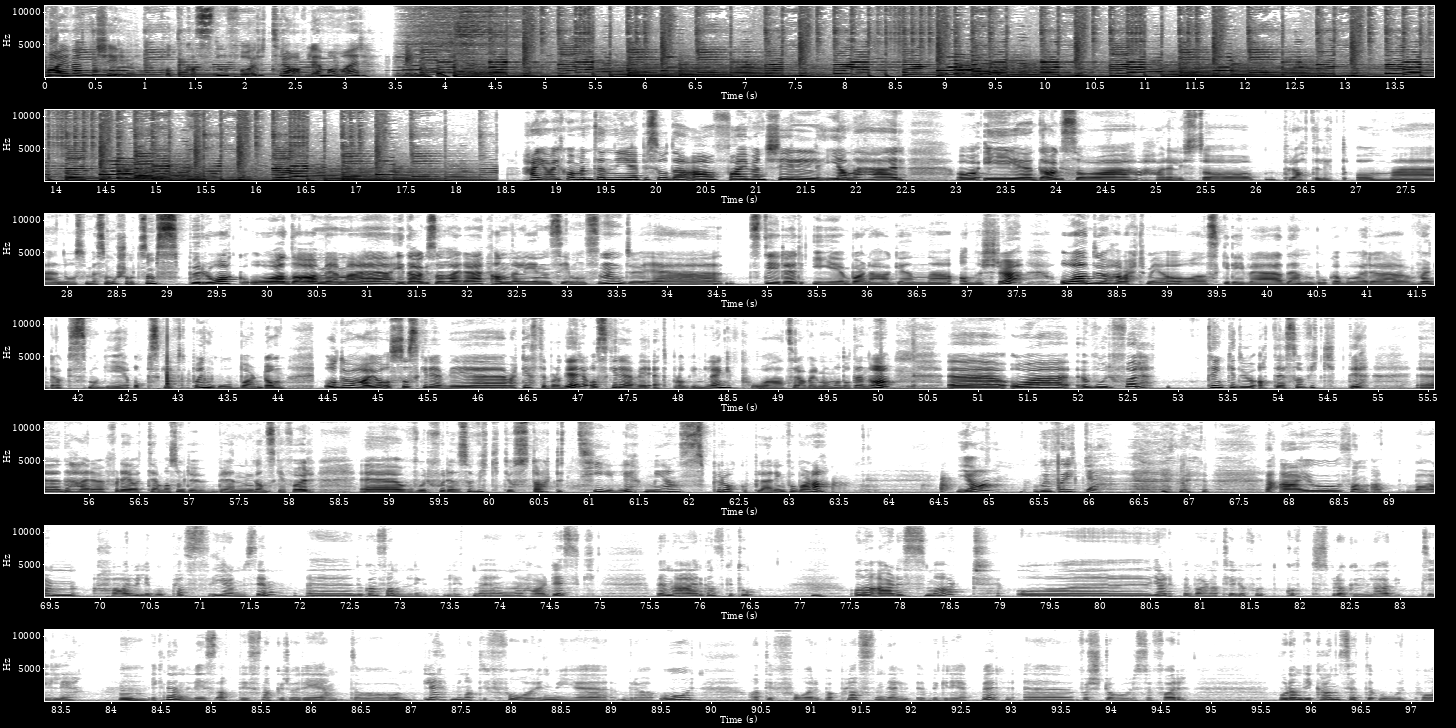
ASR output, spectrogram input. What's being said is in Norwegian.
Five and Chill, podkasten for travle mammaer. Hei og velkommen til en ny episode av Five and Chill. Janne her. Og i dag så har jeg lyst til å prate litt om eh, noe som er så morsomt som språk. Og da med meg i dag så har jeg Anne Linn Simonsen. Du er styrer i barnehagen Anders Andersrød. Og du har vært med å skrive den boka vår eh, 'Hverdagsmagi oppskrift på en god barndom'. Og du har jo også skrevet, vært gjesteblogger og skrevet et blogginnlegg på travelmamma.no. Eh, og hvorfor tenker du at det er så viktig? eh, Det her, for det er jo et tema som du brenner ganske for. Eh, hvorfor er det så viktig å starte tidlig med språkopplæring for barna? Ja, hvorfor ikke? det er jo sånn at barn har veldig god plass i hjernen sin. Eh, Du kan sammenligne litt med en harddisk. Den er ganske tom. Og da er det smart å eh, hjelpe barna til å få et godt språkgrunnlag tidlig. Ikke nødvendigvis at de snakker så rent og ordentlig, men at de får inn mye bra ord. At de får på plass en del begreper. Eh, forståelse for hvordan de kan sette ord på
